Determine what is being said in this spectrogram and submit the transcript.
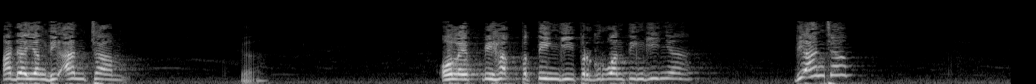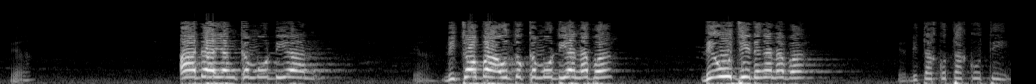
Ada yang diancam ya, oleh pihak petinggi perguruan tingginya. Diancam. Ya. Ada yang kemudian ya, dicoba untuk kemudian apa? Diuji dengan apa? Ya, ditakut-takuti.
